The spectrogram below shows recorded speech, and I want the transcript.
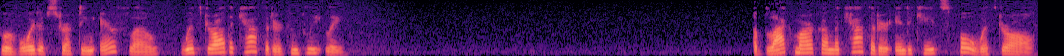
To avoid obstructing airflow, withdraw the catheter completely. A black mark on the catheter indicates full withdrawal.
